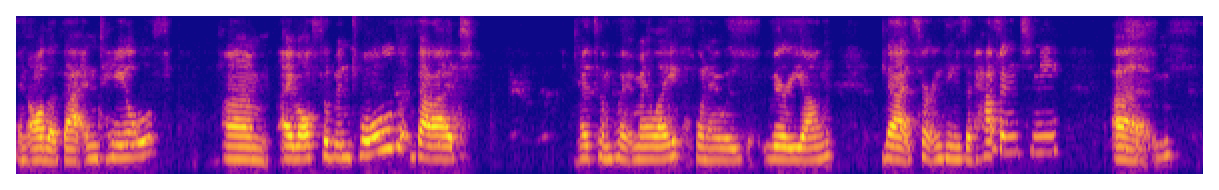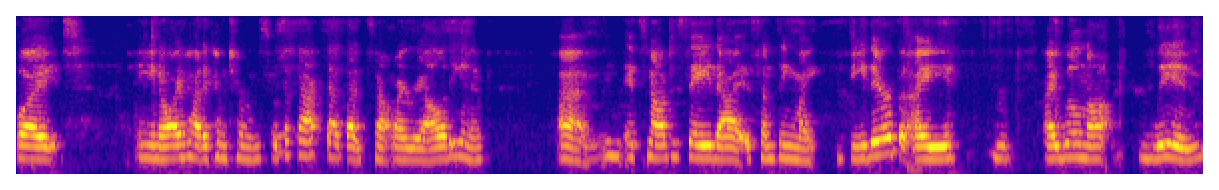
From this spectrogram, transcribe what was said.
and all that that entails. Um, I've also been told that at some point in my life, when I was very young, that certain things have happened to me. Um, but you know, I've had to come terms with the fact that that's not my reality, and if um, it's not to say that something might be there, but I I will not live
